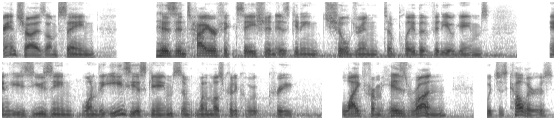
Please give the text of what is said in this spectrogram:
franchise. I'm saying his entire fixation is getting children to play the video games and he's using one of the easiest games and one of the most critical cre- liked from his run, which is Colors,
